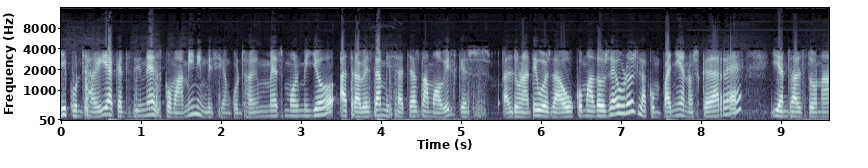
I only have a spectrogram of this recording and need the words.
i aconseguir aquests diners com a mínim, i si en aconseguim més molt millor, a través de missatges de mòbil, que és, el donatiu és de 1,2 euros, la companyia no es queda res i ens els dona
